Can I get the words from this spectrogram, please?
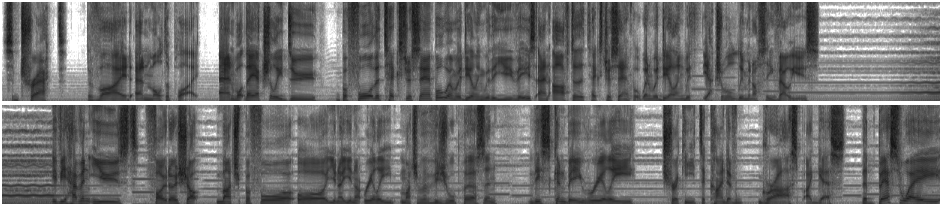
subtract, divide, and multiply, and what they actually do before the texture sample when we're dealing with the UVs, and after the texture sample when we're dealing with the actual luminosity values. If you haven't used Photoshop much before, or you know, you're not really much of a visual person, this can be really tricky to kind of grasp, I guess. The best way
